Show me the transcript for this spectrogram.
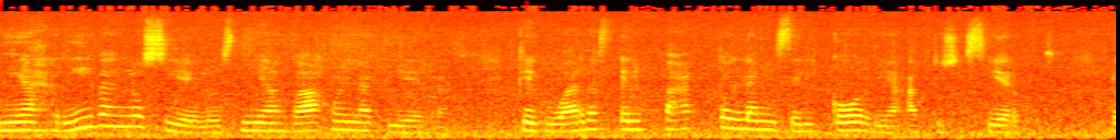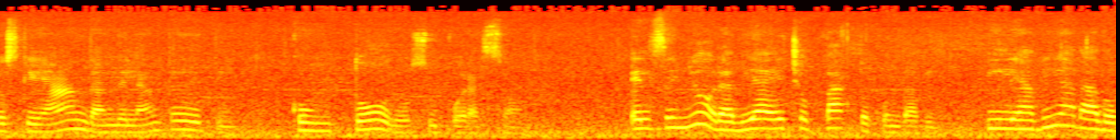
ni arriba en los cielos, ni abajo en la tierra, que guardas el pacto y la misericordia a tus siervos, los que andan delante de ti con todo su corazón el Señor había hecho pacto con David y le había dado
